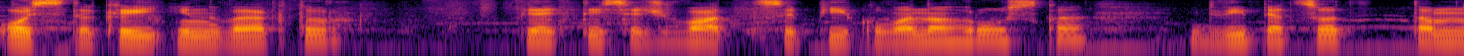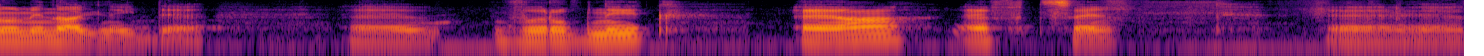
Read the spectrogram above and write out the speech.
ось такий інвектор. 5000 Вт це пікова нагрузка. 2500 там номінальна йде. Е, виробник EA FC. Е,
